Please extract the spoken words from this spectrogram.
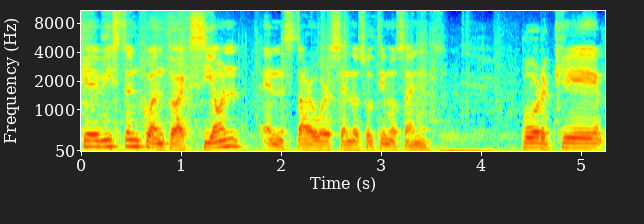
que he visto en cuanto a acción en Star Wars en los últimos años. Porque,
